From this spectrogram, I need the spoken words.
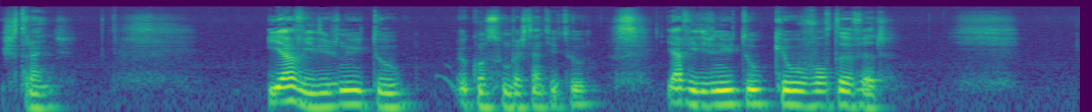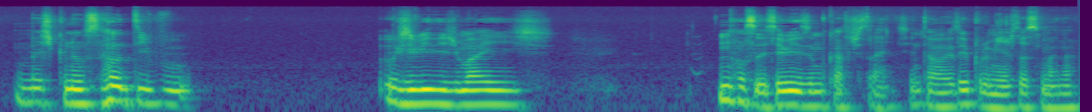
estranhos. E há vídeos no YouTube, eu consumo bastante YouTube, e há vídeos no YouTube que eu volto a ver, mas que não são tipo os vídeos mais. Não sei, são vídeos um bocado estranhos. Então eu dei por mim esta semana,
